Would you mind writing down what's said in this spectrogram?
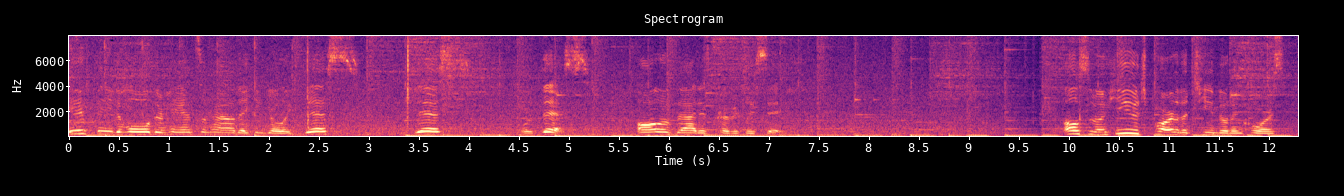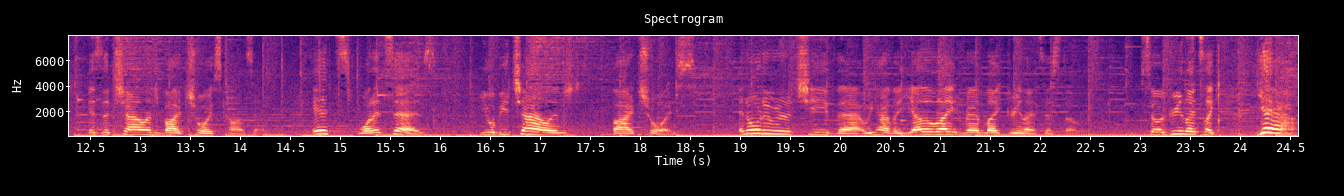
If they need to hold their hand somehow, they can go like this, this, or this. All of that is perfectly safe. Also, a huge part of the team building course is the challenge by choice concept. It's what it says. You will be challenged by choice. In order to achieve that, we have a yellow light, red light, green light system. So a green light's like, yeah,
